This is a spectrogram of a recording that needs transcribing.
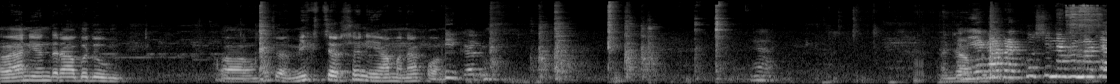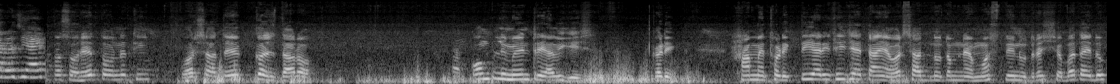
હવે આની અંદર આ બધું શું કહેવાય મિક્સચર છે ને એ આમાં નાખવાનું. કશો રહેતો નથી વરસાદ એક જ ધારો. આ કોમ્પ્લિમેન્ટરી આવી ગઈ છે ઘડીક. સામે થોડીક તૈયારી થઈ જાય તો અહીંયા વરસાદનું તમને મસ્તીનું દ્રશ્ય બતાવી દઉં.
